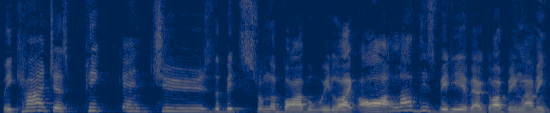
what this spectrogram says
We can't just pick and choose the bits from the Bible we like. Oh, I love this bit here about God being loving.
